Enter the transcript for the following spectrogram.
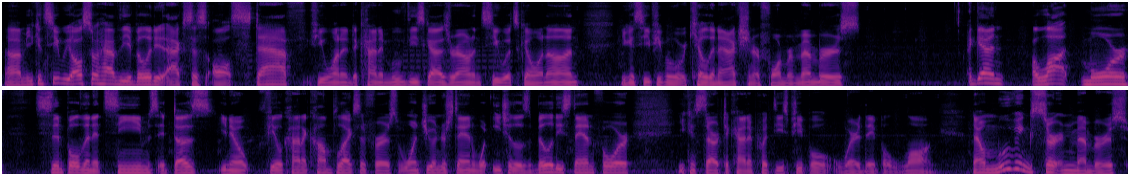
Um, you can see we also have the ability to access all staff if you wanted to kind of move these guys around and see what's going on. You can see people who were killed in action or former members. Again, a lot more simple than it seems. It does, you know, feel kind of complex at first. Once you understand what each of those abilities stand for, you can start to kind of put these people where they belong. Now, moving certain members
